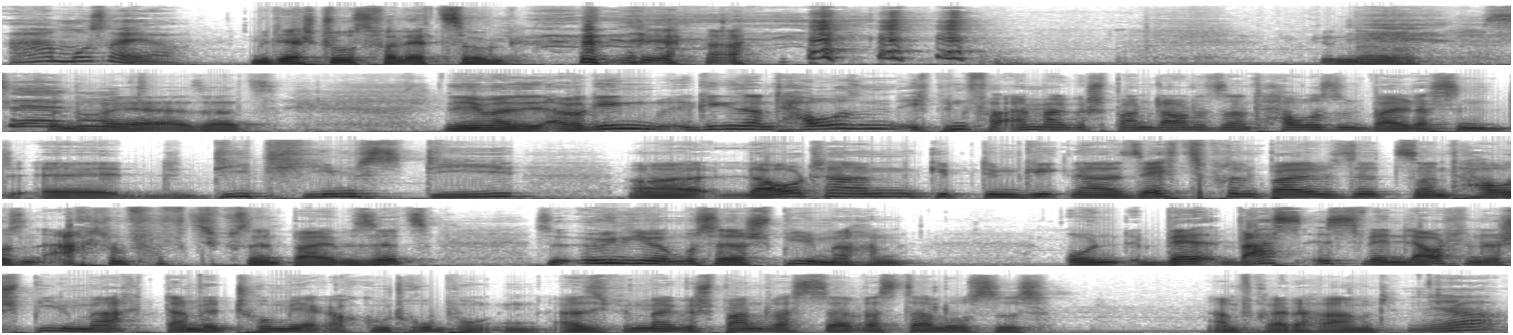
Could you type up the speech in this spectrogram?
ah, muss er ja. Mit der Stoßverletzung. ja. genau. Sehr ein gut. Heuerersatz. Nee, mal sehen. Aber gegen, gegen Sandhausen, ich bin vor allem mal gespannt, Lautern Sandhausen, weil das sind äh, die Teams, die äh, Lautern gibt dem Gegner 60% Ballbesitz, Sandhausen 58% Ballbesitz. So irgendjemand muss ja das Spiel machen. Und wer, was ist, wenn Lautern das Spiel macht, dann wird Tomiak auch gut rohpunkten. Also ich bin mal gespannt, was da, was da los ist am Freitagabend. Ja,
